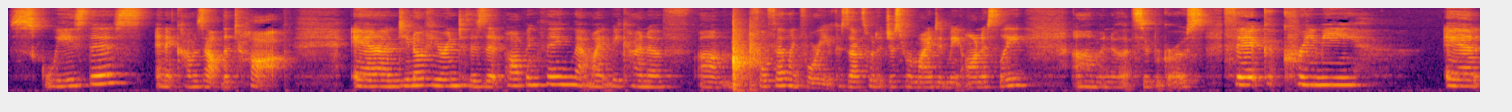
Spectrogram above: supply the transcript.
squeeze this and it comes out the top. And you know, if you're into the zip popping thing, that might be kind of um, fulfilling for you because that's what it just reminded me, honestly. Um, I know that's super gross. Thick, creamy, and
